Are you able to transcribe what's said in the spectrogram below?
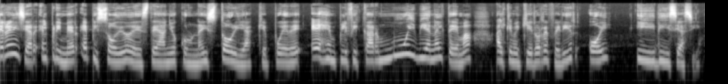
Quiero iniciar el primer episodio de este año con una historia que puede ejemplificar muy bien el tema al que me quiero referir hoy y dice así.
